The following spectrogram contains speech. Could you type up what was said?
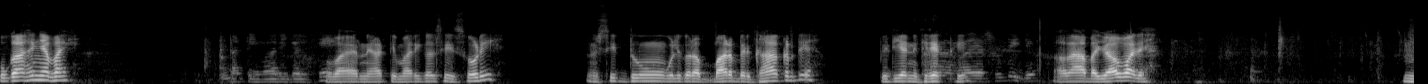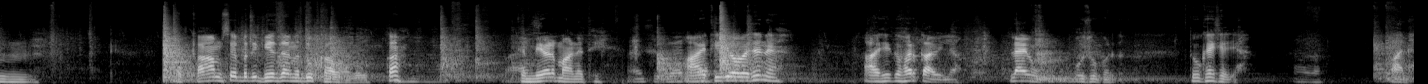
પુગા છે ને ભાઈ? વાયરને આટી મારી ઈ છોડી અને સીધું બોલી કરો બાર બેર ઘા કરી દે પીડિયાની ધીરેકથી હવે આ બાજુ આવવા દે. હમ. કામ છે બધી ભેજાને દુખાવા ગયું કા? મેળમાં નથી. અહીંથી જો હવે છે ને આથી તો હરકાવી લે. લાવ હું ઓછું કરતો તું ખેંચે જા. હાલે.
